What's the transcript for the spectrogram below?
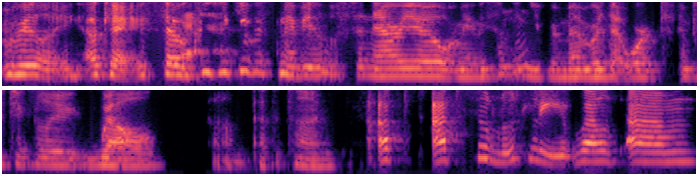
Really? Okay. So yeah. could you give us maybe a scenario or maybe something mm-hmm. you remember that worked in particularly well um, at the time? absolutely. Well, um,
